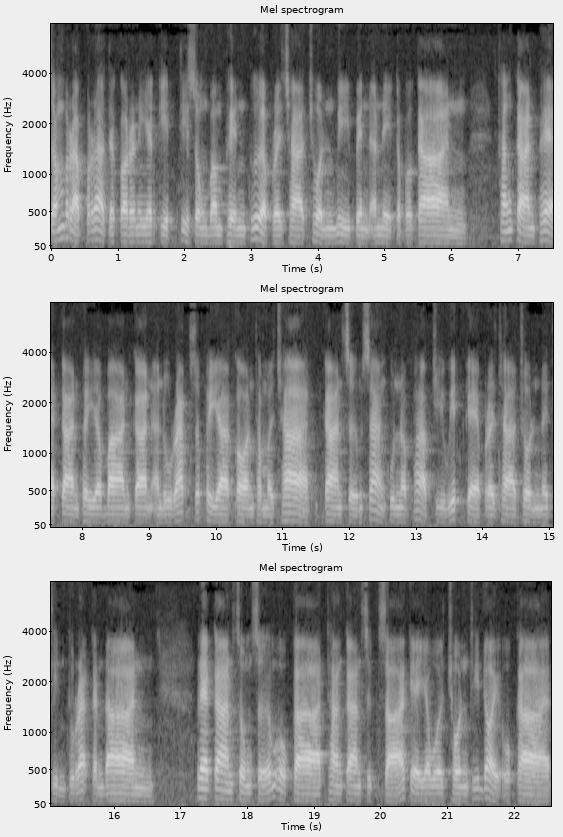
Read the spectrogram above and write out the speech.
สำหรับพระราชกรณียกิจที่ทรงบำเพ็ญเพื่อประชาชนมีเป็นอเนกประการ ทั้งการแพทย์การพยาบาล การอนุรักษ์ทรัพยากรธรรมชาติ การเสริมสร้างคุณภาพชีวิตแก่ประชาชนในถิ่นธุรกันดารและการส่งเสริมโอกาสทางการศึกษาแก่เยาวชนที่ด้อยโอกาส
